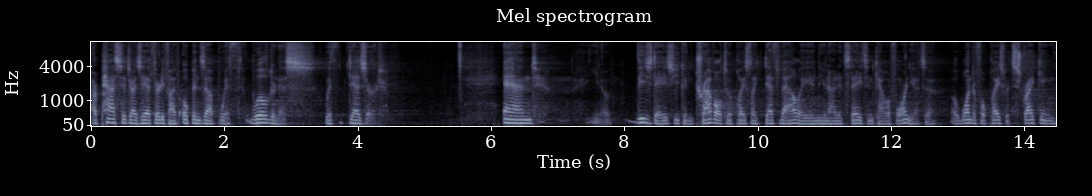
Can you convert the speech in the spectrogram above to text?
our passage, Isaiah 35, opens up with wilderness, with desert. And, you know, these days you can travel to a place like Death Valley in the United States, in California. It's a, a wonderful place with striking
